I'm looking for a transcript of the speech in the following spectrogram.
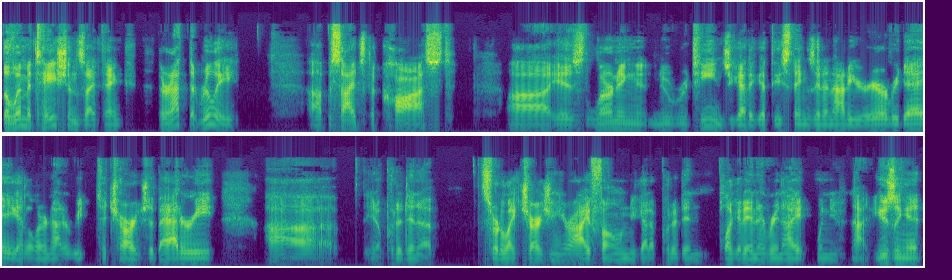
The limitations, I think, they're not that really. Uh, besides the cost, uh, is learning new routines. You got to get these things in and out of your ear every day. You got to learn how to re- to charge the battery. Uh, you know, put it in a sort of like charging your iPhone. You got to put it in, plug it in every night when you're not using it.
